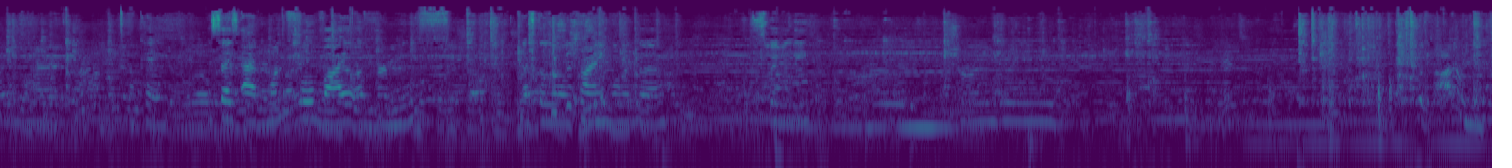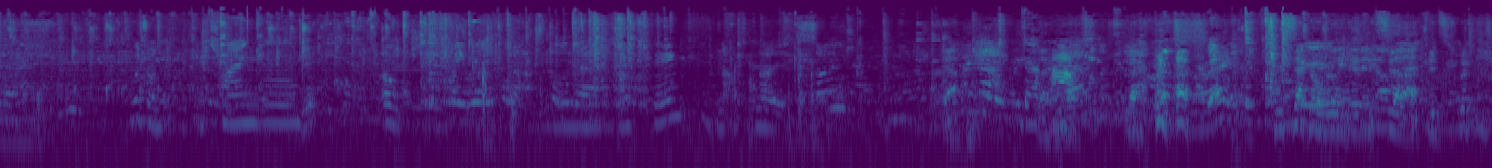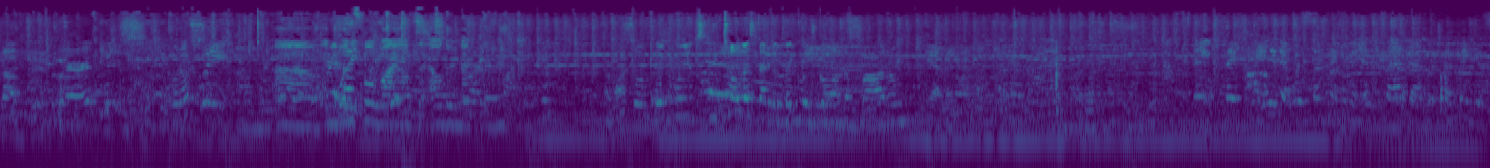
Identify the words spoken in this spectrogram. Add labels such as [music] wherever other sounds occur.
Okay, it says add one full vial of vermouth. That's the little triangle with the swivelly. Which one? The Triangle. Oh. Wait, really? I think. No, not it. The, Alright. Your second really did its, uh, its good job too. What else? uh, and one full of the elder nectar. So liquids. You told us that the liquids go on the bottom. They, they painted it with something on the inside that which I think is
